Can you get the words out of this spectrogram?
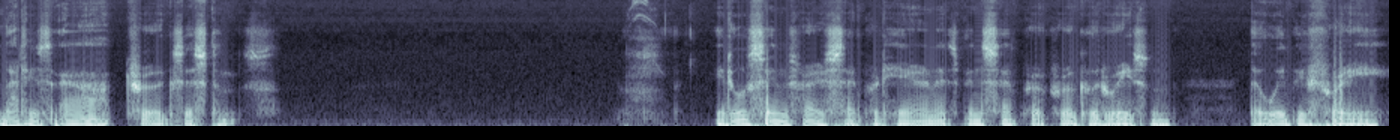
That is our true existence. It all seems very separate here, and it's been separate for a good reason that we be free.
